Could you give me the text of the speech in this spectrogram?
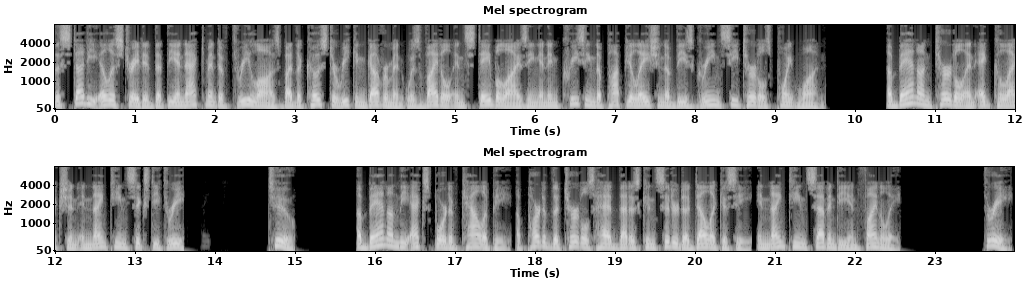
The study illustrated that the enactment of three laws by the Costa Rican government was vital in stabilizing and increasing the population of these green sea turtles. Point 1. A ban on turtle and egg collection in 1963 2. A ban on the export of calipee a part of the turtle's head that is considered a delicacy in 1970 and finally 3.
